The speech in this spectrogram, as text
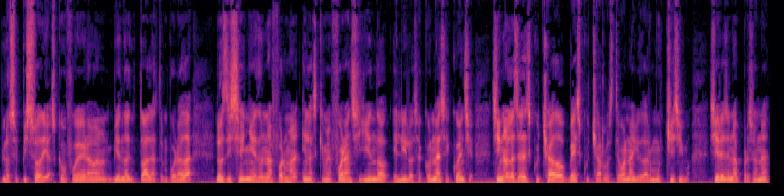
los episodios, como fueron viendo en toda la temporada, los diseñé de una forma en las que me fueran siguiendo el hilo, o sea, con una secuencia. Si no los has escuchado, ve a escucharlos, te van a ayudar muchísimo. Si eres una persona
